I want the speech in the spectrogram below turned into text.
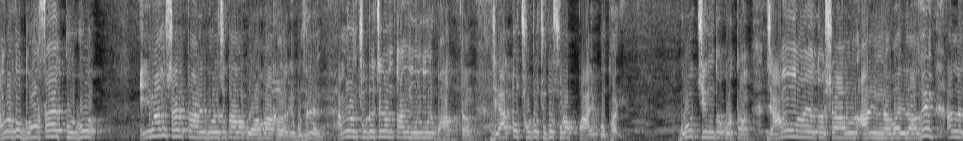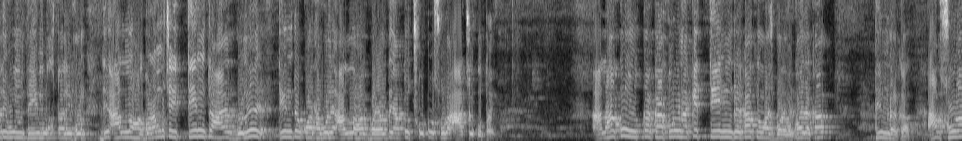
আমরা তো দশ আয়াত পড়ব। ইমাম সাহেব তারে বলেছে, তো আমাকে অবাক লাগে, বুঝলেন? আমি যখন ছোটো ছিলাম, তো আমি মনে মনে ভাবতাম যে এত ছোট ছোট সুরা পায় কোথায়? বহুত চিন্তা করতাম যে, আম্মা আনিন নাবাইল আযীম আল্লাযী হুম ফিহি মুখতালিফুন। যে আল্লাহ আকবার। আমি বলছি, এই তিনটা আয়াত বলে, তিনটা কথা বলে আল্লাহ আকবার। এত ছোট সূরা আছে কোথায়? আল্লাহকু মুত্তা কাকুরে নাকি তিন রেখাত নামাজ পড়াবে? কয় রেখাত? তিন রেখাত। আর সুরা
